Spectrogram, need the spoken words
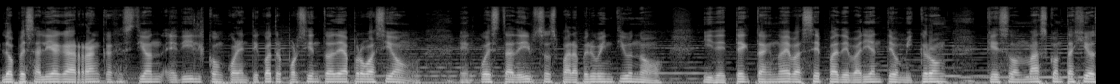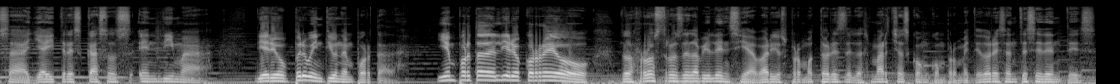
López Aliaga arranca gestión edil con 44% de aprobación. Encuesta de Ipsos para Perú 21 y detectan nueva cepa de variante Omicron que son más contagiosa. Ya hay tres casos en Lima. Diario Perú 21 en portada. Y en portada del diario Correo, los rostros de la violencia, varios promotores de las marchas con comprometedores antecedentes.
